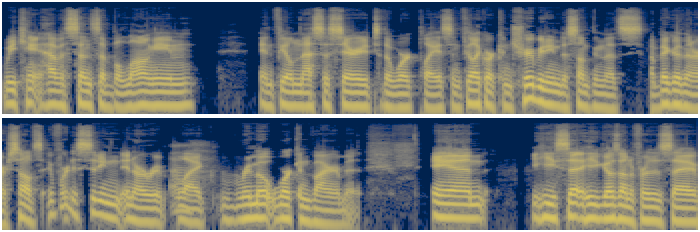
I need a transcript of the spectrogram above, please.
we can't have a sense of belonging and feel necessary to the workplace and feel like we're contributing to something that's bigger than ourselves if we're just sitting in our Ugh. like remote work environment and he said he goes on to further say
